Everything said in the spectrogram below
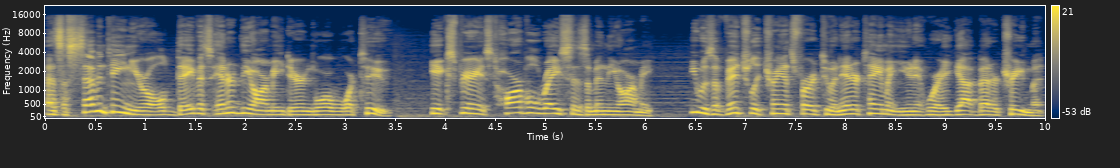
As a 17 year old, Davis entered the Army during World War II. He experienced horrible racism in the Army. He was eventually transferred to an entertainment unit where he got better treatment.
